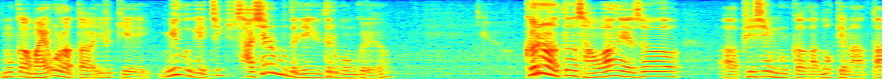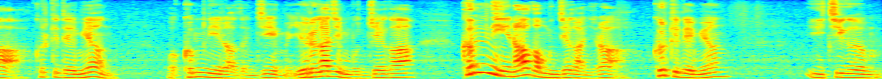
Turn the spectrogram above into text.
물가가 많이 올랐다 이렇게 미국에 직접 사시는 분들 얘기를 들어보면 그래요. 그런 어떤 상황에서 아, PC 물가가 높게 나왔다. 그렇게 되면 뭐 금리라든지 뭐 여러 가지 문제가 금리 인하가 문제가 아니라 그렇게 되면 이 지금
